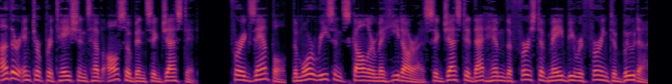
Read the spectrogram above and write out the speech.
Other interpretations have also been suggested. For example, the more recent scholar Mahidara suggested that hymn the 1st of May be referring to Buddha,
